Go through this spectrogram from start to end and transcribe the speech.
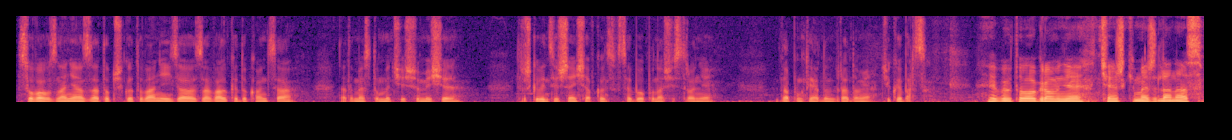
słowa uznania za to przygotowanie i za, za walkę do końca. Natomiast to my cieszymy się, troszkę więcej szczęścia w końcówce było po naszej stronie. Dwa punkty jadą do Radomia. Dziękuję bardzo. Był to ogromnie ciężki mecz dla nas.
